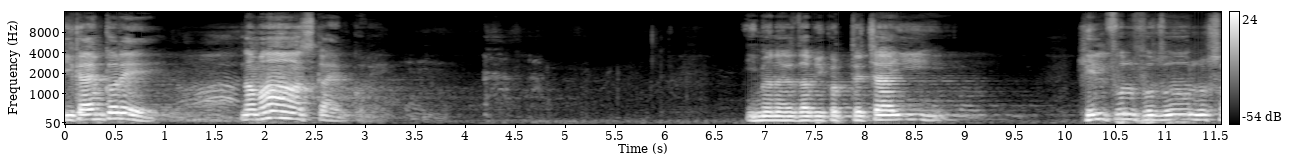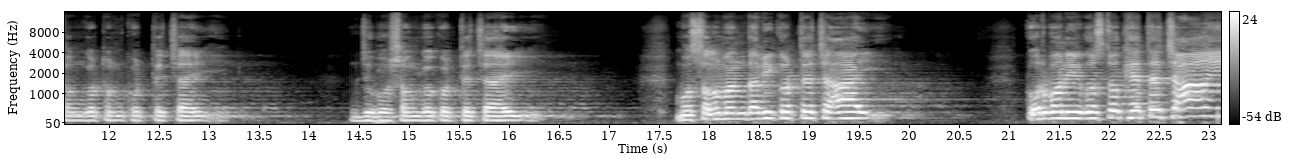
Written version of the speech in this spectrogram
কি কায়েম করে? নামাজ কায়েম করে। ইমানের দাবি করতে চাই, হিলফুল ফুজুল সংগঠন করতে চাই, যুব সংঘ করতে চাই, মুসলমান দাবি করতে চাই কোরবানির গোস্ত খেতে চাই।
